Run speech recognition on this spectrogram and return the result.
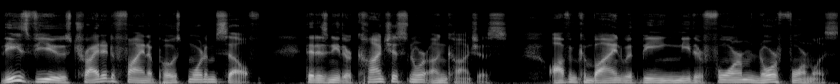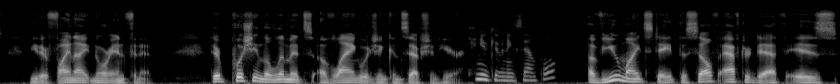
These views try to define a postmortem self that is neither conscious nor unconscious, often combined with being neither form nor formless, neither finite nor infinite. They're pushing the limits of language and conception here. Can you give an example? A view might state the self after death is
